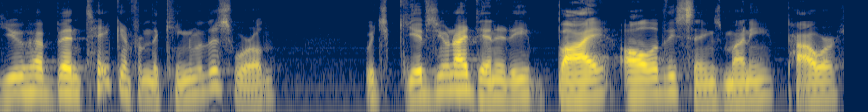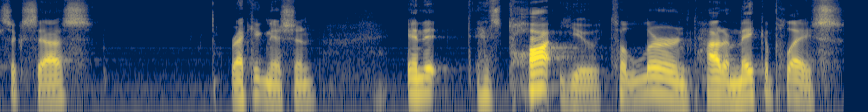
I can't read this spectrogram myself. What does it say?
you have been taken from the kingdom of this world which gives you an identity by all of these things money, power, success, recognition. And it has taught you to learn how to make a place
